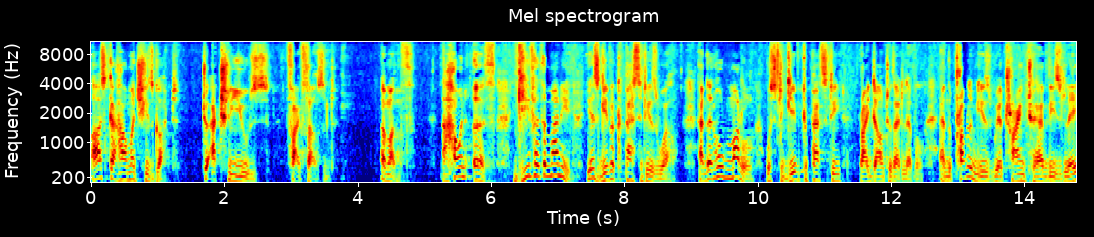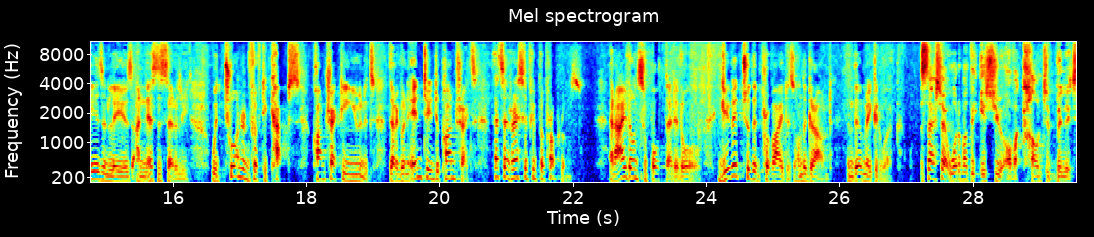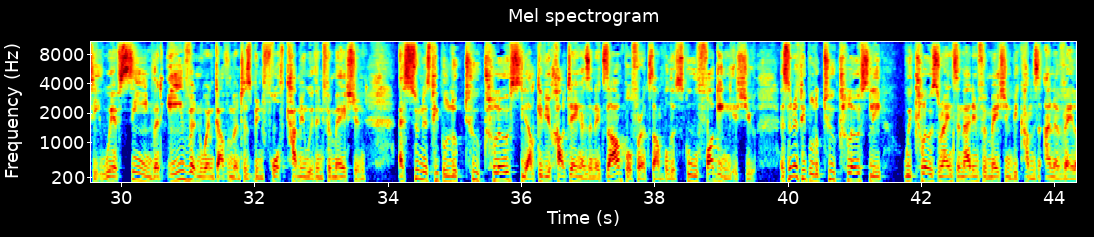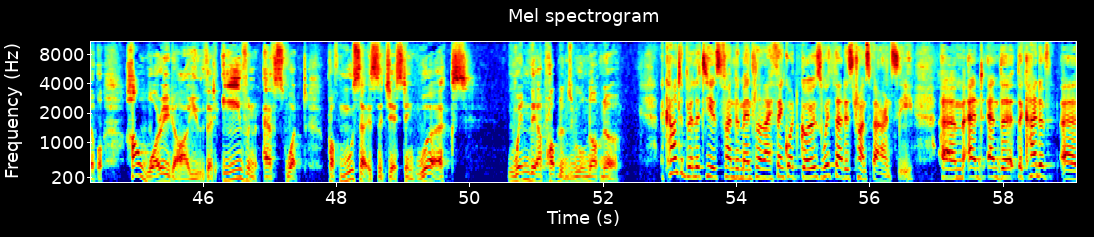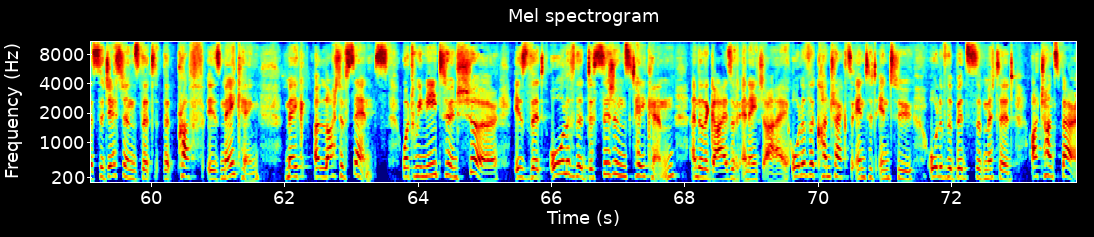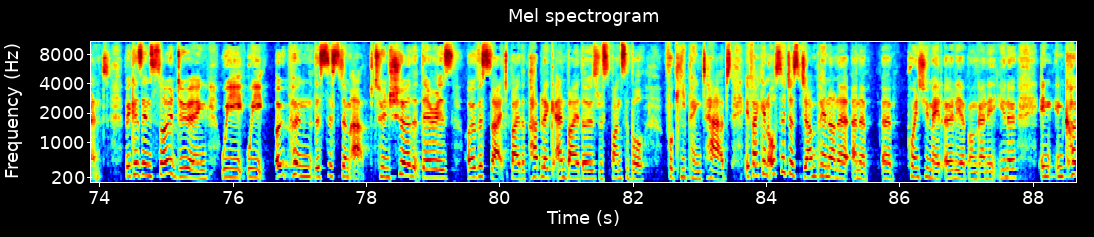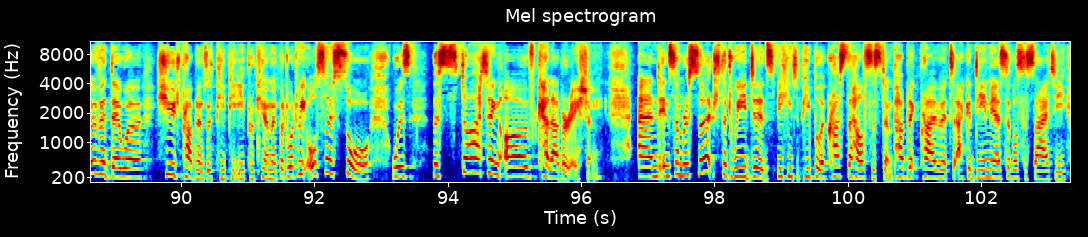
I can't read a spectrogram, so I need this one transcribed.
Ask her how much she's got to actually use 5,000 a month. Now, how on earth give her the money? Yes, give her capacity as well. And that whole model was to give capacity right down to that level. And the problem is we're trying to have these layers and layers unnecessarily with 250 CUPs, contracting units that are going to enter into contracts. That's a recipe for problems. And I don't support that at all. Give it to the providers on the ground, and they'll make it work. Sasha, what about the issue of accountability? We have seen that even when government has been forthcoming with information, as soon as people look too closely, I'll give you Gauteng as an example, for example, the school fogging issue. As soon as people look too closely, we close ranks and that information becomes unavailable. How worried are you that even as what Prof. Moosa is suggesting works, when there are problems, we will not know? Accountability is fundamental, and I think what goes with that is transparency. Um, and and the, the kind of uh, suggestions that, that Prof is making make a lot of sense. What we need to ensure is that all of the decisions taken under the guise of NHI, all of the contracts entered into, all of the bids submitted are transparent. Because in so doing, we, we open the system up to ensure that there is oversight by the public and by those responsible for keeping tabs. If I can also just jump in on a, on a, a points you made earlier, Bongani. You know, in, in COVID, there were huge problems with PPE procurement, but what we also saw was the starting of collaboration. And in some research that we did, speaking to people across the health system, public, private, academia, civil society,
